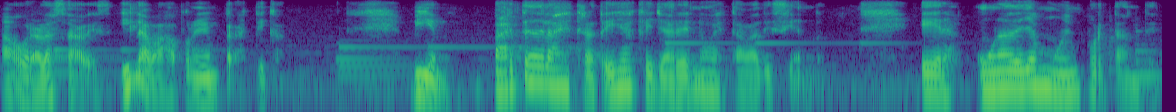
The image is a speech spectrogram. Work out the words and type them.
ahora la sabes y la vas a poner en práctica. Bien, parte de las estrategias que Jared nos estaba diciendo era una de ellas muy importante,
